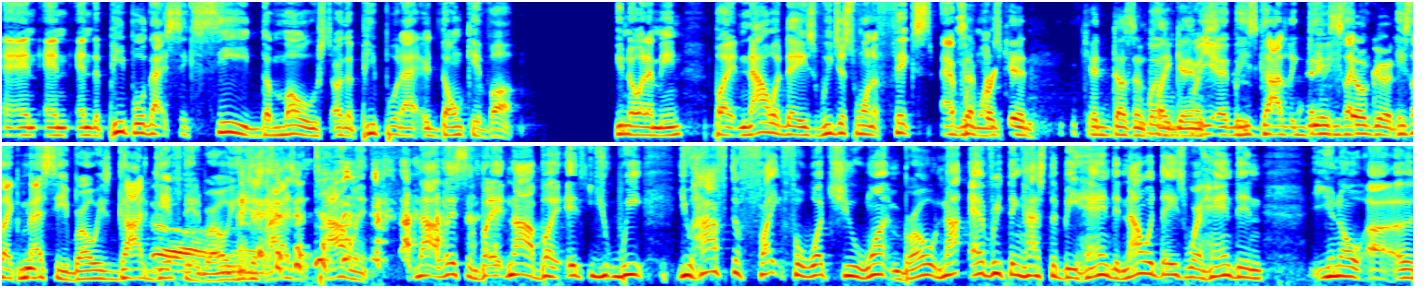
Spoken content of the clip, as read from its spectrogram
And and and the people that succeed the most are the people that don't give up. You know what I mean? But nowadays we just want to fix Except for everyone's kid, kid doesn't play but- but games. yeah, but he's got. he's he's, like good. He's like Messi, bro. He's God gifted, bro. He just has a talent. Nah, listen, but it, nah, but it, you we you have to fight for what you want, bro. Not everything has to be handed. Nowadays, we're handing, you know, uh, uh,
